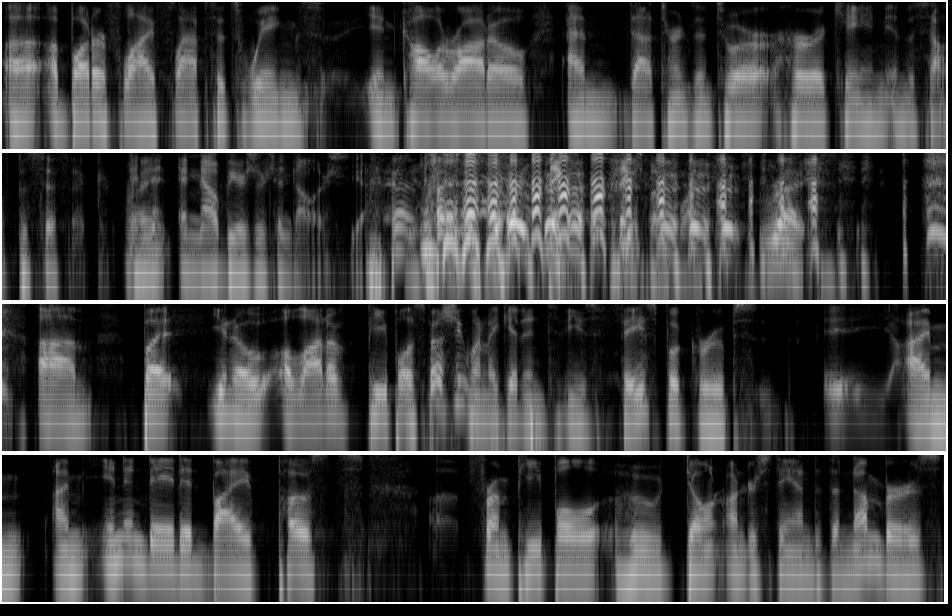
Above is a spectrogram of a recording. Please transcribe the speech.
a, a butterfly flaps its wings in Colorado and that turns into a hurricane in the South Pacific, And, right? and now beers are ten dollars. Yeah. thanks, thanks, butterfly. right. Um, but you know, a lot of people, especially when I get into these Facebook groups, eh, I'm I'm inundated by posts uh, from people who don't understand the numbers,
